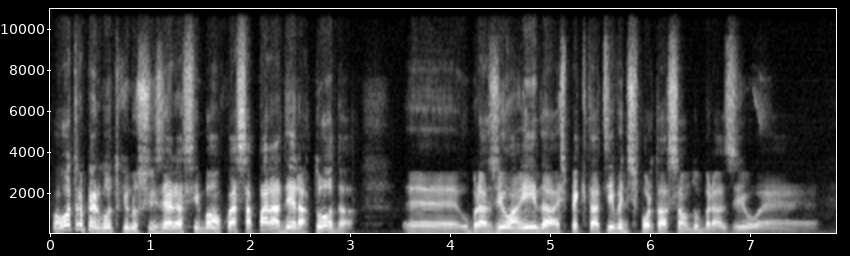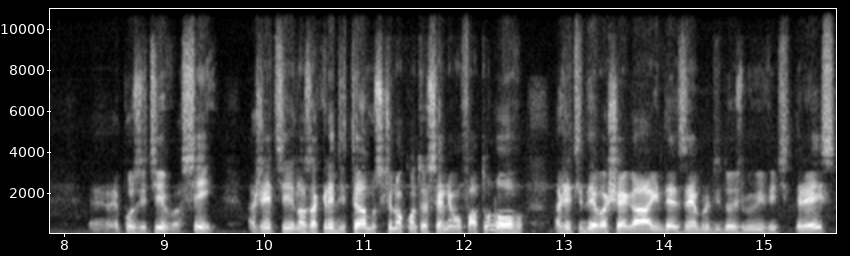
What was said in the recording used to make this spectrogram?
Uma outra pergunta que nos fizeram é assim, bom, com essa paradeira toda, é, o Brasil ainda, a expectativa de exportação do Brasil é, é, é positiva? Sim. A gente, nós acreditamos que não acontecer nenhum fato novo, a gente deva chegar em dezembro de 2023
